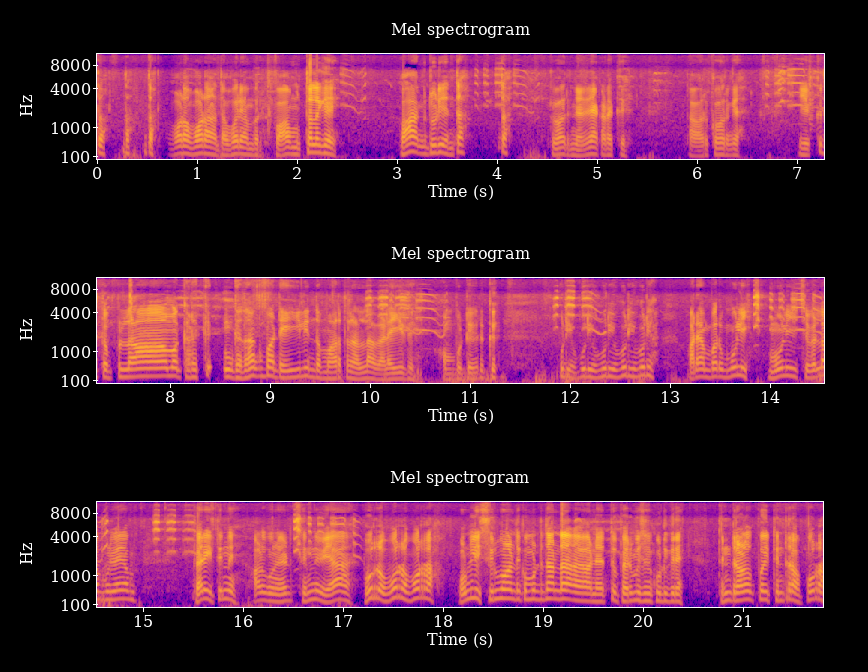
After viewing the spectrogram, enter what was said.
தா தா தா. வாடா வாடா அந்த ஒரே அம்பர். வா முத்தலகே வா அங்கிட்டு ஓடி தா தா இங்கே நிறையா கிடக்கு. நான் இருக்க வருங்க எக்கு தப்பு இல்லாமல் கிடக்கு. இங்கே தாங்கப்பா டெய்லி இந்த மரத்தில் நல்லா விளையுது. அம்புட்டு இருக்குது முடிய முடிய முடிய முடிய முடிய வரேன் பாரு மூலி. மூலி வெள்ளை மூலி கரை தின்னு. ஆளுக்கு ஒன்று எடுத்து தின்னுவியா? போடுறா போடுறா போடுறா. ஒன்லி சிறுவானுக்கு மட்டும் தான்டா நேற்று பெர்மிஷன் கொடுக்குறேன். தின்ற அளவுக்கு போய் தின்றா போடுறா.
